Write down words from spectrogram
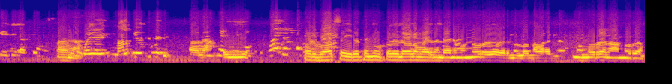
కేజీలు అవునా నలభై వచ్చింది అవునా ഈ ഒരു ബോക്സ് ഇരുപത്തഞ്ച് മുപ്പത് കിലോളം വരുന്നുണ്ട് അതിന് മുന്നൂറ് രൂപ വരുന്നുള്ളൂ എന്ന് പറയുന്നത് മുന്നൂറ് രൂപ നാന്നൂറ് രൂപ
